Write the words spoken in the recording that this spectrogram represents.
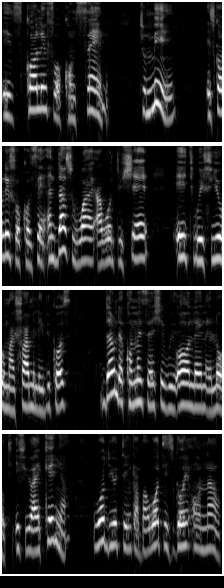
is calling for concern. To me, it's calling for concern. And that's why I want to share it with you, my family, because down the comment section, we all learn a lot. If you are a Kenyan, what do you think about what is going on now?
